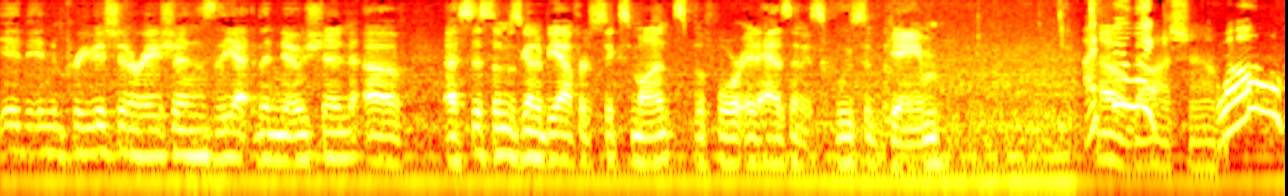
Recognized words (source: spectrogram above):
in, in previous generations, the the notion of a system is going to be out for six months before it has an exclusive game. I feel oh, like gosh, yeah. well,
